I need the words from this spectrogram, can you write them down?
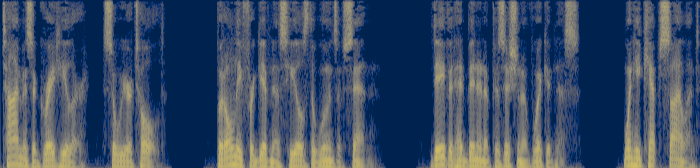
Time is a great healer, so we are told. But only forgiveness heals the wounds of sin. David had been in a position of wickedness. When he kept silent,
